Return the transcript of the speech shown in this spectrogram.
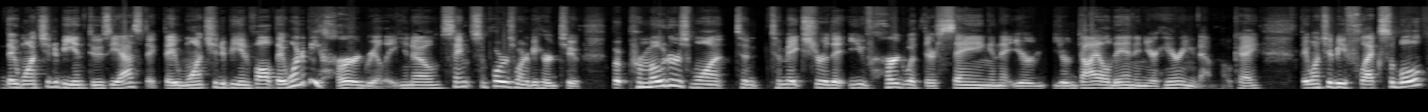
they want you to be enthusiastic. They want you to be involved. They want to be heard really you know? Same supporters want to be heard too. But promoters want to to make sure that you've heard what they're saying and that you're you're dialed in and you're hearing them okay? They want you to be flexible.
